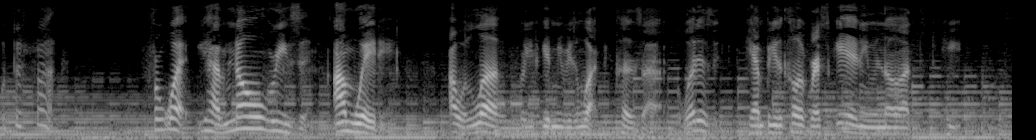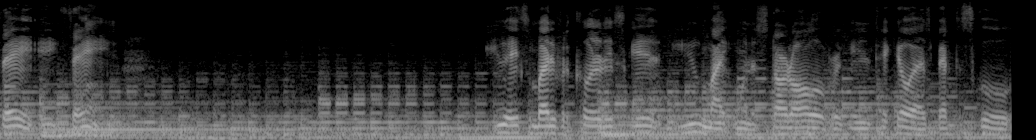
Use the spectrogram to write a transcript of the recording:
What the fuck? For what? You have no reason. I'm waiting. I would love for you to give me a reason why. Because uh, what is it? can't be the color of our skin, even though I keep saying, saying. You hate somebody for the color of their skin, you might want to start all over again, take your ass back to school,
